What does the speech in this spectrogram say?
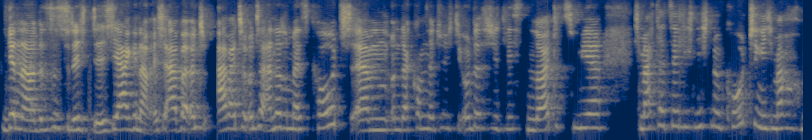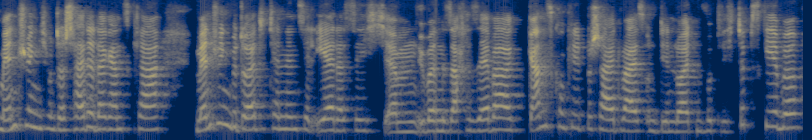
genau, das ist richtig. Ja, genau. Ich arbeite, arbeite unter anderem als Coach ähm, und da kommen natürlich die unterschiedlichsten Leute zu mir. Ich mache tatsächlich nicht nur Coaching, ich mache auch Mentoring. Ich unterscheide da ganz klar. Mentoring bedeutet tendenziell eher, dass ich ähm, über eine Sache selber ganz konkret Bescheid weiß und den Leuten wirklich Tipps gebe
